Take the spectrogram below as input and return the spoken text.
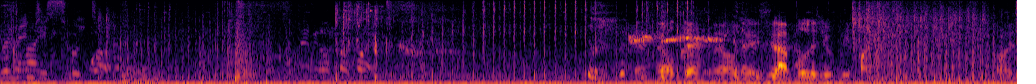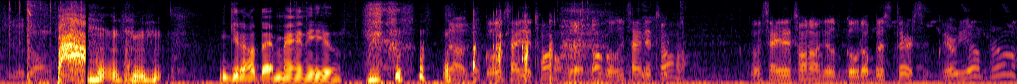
Revenge is sweet. They're all there. They're all there. If you have bullets, you'll be fine. Or if you don't, Pow! Get out that man here. no, go, go inside the tunnel. No, go inside the tunnel. Go inside the tunnel. Go, go up the stairs. Hurry up, bro.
